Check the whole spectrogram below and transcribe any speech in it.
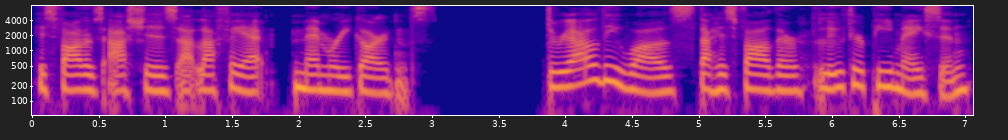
his father's ashes at Lafayette Memory Gardens. The reality was that his father, Luther P. Mason,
